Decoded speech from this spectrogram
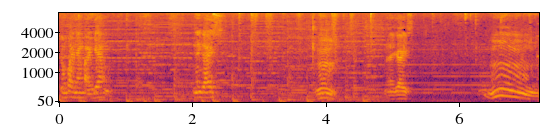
cuma panjang-panjang. Ini guys, hmm, nah guys, hmm,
